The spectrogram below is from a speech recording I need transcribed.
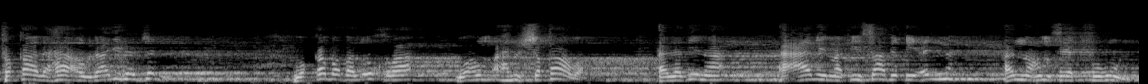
فقال هؤلاء إلى الجنة وقبض الأخرى وهم أهل الشقاوة الذين علم في سابق علمه أنهم سيكفرون.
